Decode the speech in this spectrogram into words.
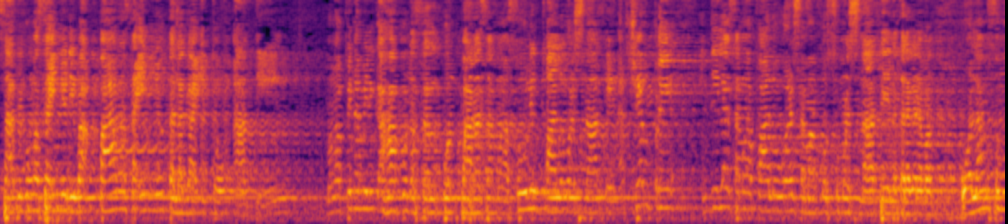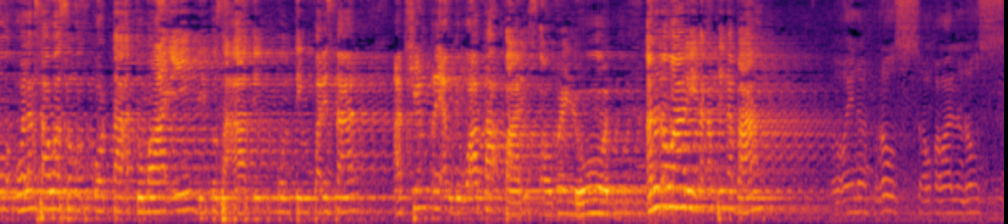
Sabi ko nga sa inyo, di ba, para sa inyo talaga itong ating mga pinamili kahapon na cellphone para sa mga solid followers natin. At syempre, hindi lang sa mga followers, sa mga customers natin na talaga naman walang, sumu- walang sawa sumusuporta at kumain dito sa ating munting parisan. At syempre, ang Diwata Paris Overload. Ano nawari? Nakapin na ba? Okay na. Rose. Ang pangalan Rose.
